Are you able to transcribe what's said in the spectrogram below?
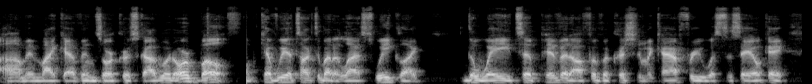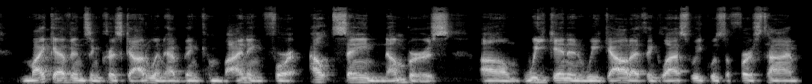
um, and Mike Evans or Chris Godwin or both. Kev, we had talked about it last week. Like the way to pivot off of a Christian McCaffrey was to say, okay, Mike Evans and Chris Godwin have been combining for outsane numbers um, week in and week out. I think last week was the first time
